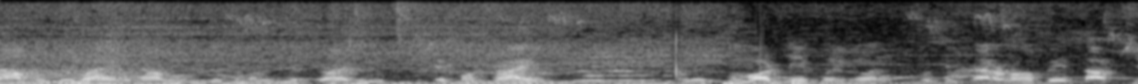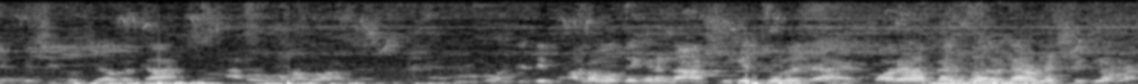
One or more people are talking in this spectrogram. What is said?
না বলতে ভাই না বলতে যদি ড্রাইভিং সিটে বসায় তোমার যে পরিমাণ ক্ষতির কারণ হবে তার চেয়ে বেশি ক্ষতি হবে কার? আমার ও যদি ভালো মতো এখানে না শিখে চলে যায় পরে ব্যস্ততার কারণে শিখলো না।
